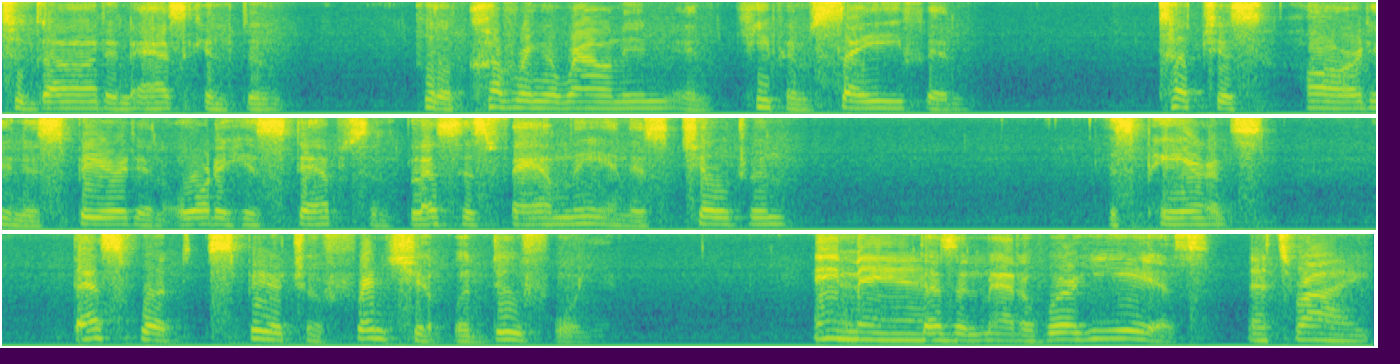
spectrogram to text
to God and ask him to put a covering around him and keep him safe and touch his heart and his spirit and order his steps and bless his family and his children his parents. That's what spiritual friendship would do for you. Amen. It doesn't matter where he is. That's right.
